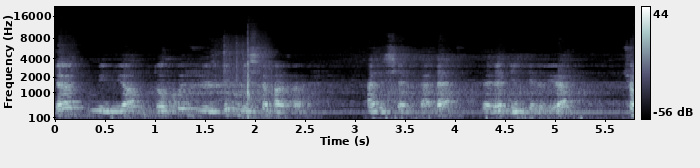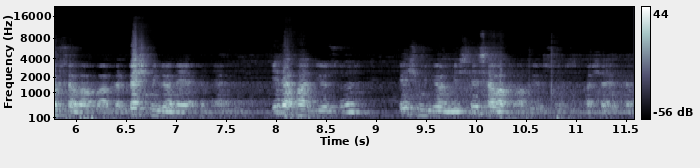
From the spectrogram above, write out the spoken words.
4 milyon 900 bin misli fazladır. Hadis-i şeriflerde böyle bildiriliyor. Çok sevap vardır. 5 milyona yakın yani. Bir defa diyorsunuz 5 milyon misli sevap alıyorsunuz aşağı yukarı.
